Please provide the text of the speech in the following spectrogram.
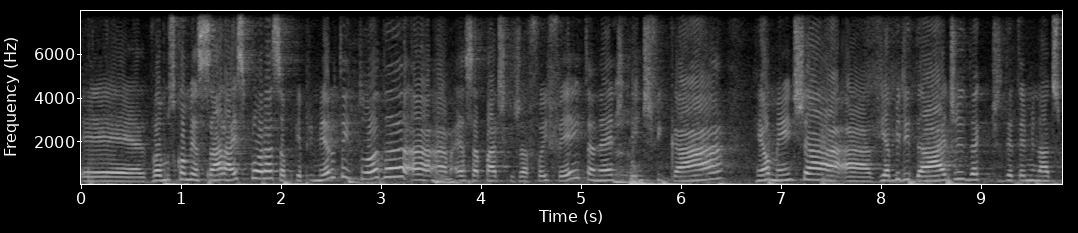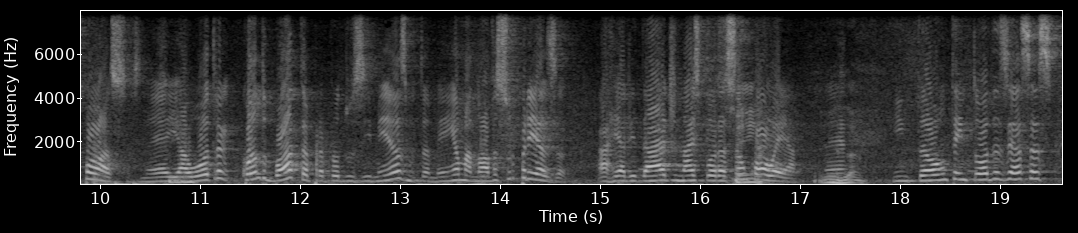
é, vamos começar a exploração, porque primeiro tem toda a, a, essa parte que já foi feita, né, de identificar realmente a, a viabilidade de, de determinados poços, né, e a outra, quando bota para produzir mesmo, também é uma nova surpresa. A realidade na exploração Sim. qual é? Né? Então tem todas essas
